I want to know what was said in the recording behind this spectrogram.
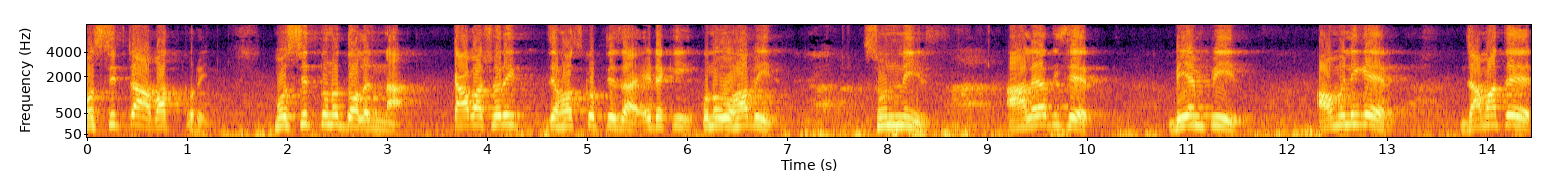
মসজিদটা আবাদ করি। মসজিদ কোনো দলের না। কাবা শরীফ যে হজ করতে যায় এটা কি কোনো ওহাবির? সুন্নির, আহলে হাদিসের, বিএমপির, আওয়ামী লীগের, জামাতের,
